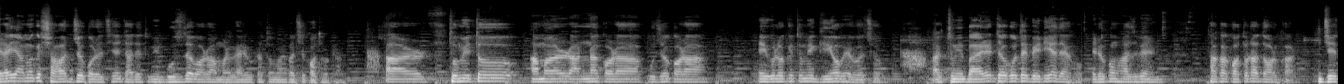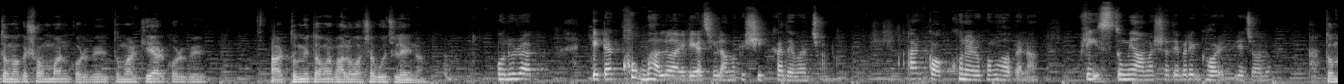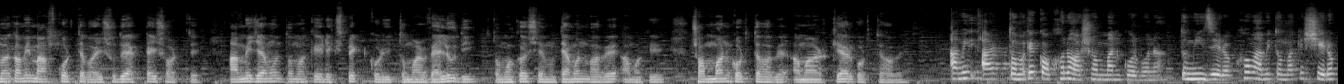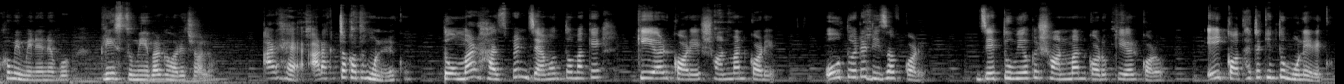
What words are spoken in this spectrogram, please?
এরাই আমাকে সাহায্য করেছে যাতে তুমি বুঝতে পারো আমার ভ্যালুটা তোমার কাছে কতটা। আর তুমি তো আমার রান্না করা, পুজো করা, এগুলোকে তুমি গিয়েও ভেবেছো। আর তুমি বাইরের জগতে বেরিয়ে দেখো, এরকম হাজবেন্ড থাকা কতটা দরকার, যে তোমাকে সম্মান করবে, তোমার কেয়ার করবে। আর তুমি তো আমার ভালোবাসা বুঝলেই না। অনুরাগ, এটা খুব ভালো আইডিয়া ছিল আমাকে শিক্ষা দেওয়ার জন্য। আর কখন এরকম হবে না। প্লিজ তুমি আমার সাথে এবারে ঘরে ফিরে চলো। তোমাকে আমি মাফ করতে পারি শুধু একটাই শর্তে। আমি যেমন তোমাকে রেসপেক্ট করি তোমার ভ্যালু দিই তোমাকেও সেমন তেমনভাবে আমাকে সম্মান করতে হবে আমার কেয়ার করতে হবে। আমি আর তোমাকে কখনো অসম্মান করব না। তুমি যেরকম আমি তোমাকে সেরকমই মেনে নেব। প্লিজ তুমি এবার ঘরে চলো। আর হ্যাঁ আর একটা কথা মনে রেখো। তোমার হাজবেন্ড যেমন তোমাকে কেয়ার করে সম্মান করে ও তো এটা ডিজার্ভ করে। যে তুমি ওকে সম্মান করো কেয়ার করো। এই কথাটা কিন্তু মনে রেখো।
